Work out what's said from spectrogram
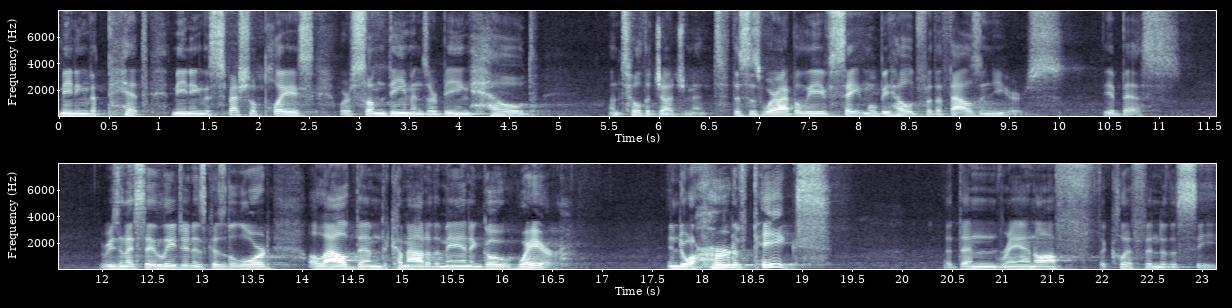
meaning the pit, meaning the special place where some demons are being held until the judgment. This is where I believe Satan will be held for the thousand years, the abyss. The reason I say legion is because the Lord allowed them to come out of the man and go where? Into a herd of pigs. that then ran off the cliff into the sea.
